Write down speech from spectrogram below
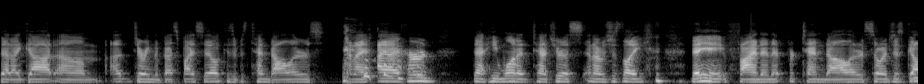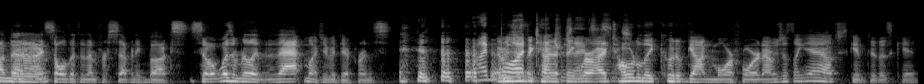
that I got um, uh, during the Best Buy sale because it was ten dollars, and I, I heard that he wanted Tetris, and I was just like, they ain't finding it for ten dollars, so I just got that and I sold it to them for seventy bucks. So it wasn't really that much of a difference. I It was bought just the kind of thing where I totally could have gotten more for it. And I was just like, yeah, I'll just give it to this kid.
